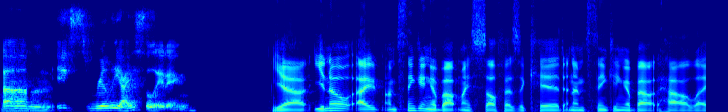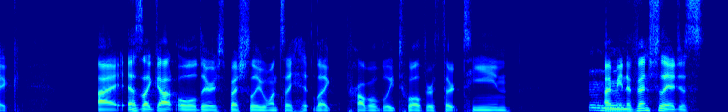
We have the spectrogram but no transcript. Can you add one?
Right. um, is really isolating. Yeah, you know, I I'm thinking about myself as a kid, and I'm thinking about how like I as I got older, especially once I hit like probably 12 or 13. I Mhm. mean, eventually I just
